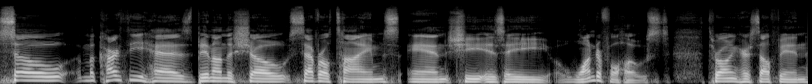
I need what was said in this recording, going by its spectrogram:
So, McCarthy has been on the show several times, and she is a wonderful host, throwing herself in.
